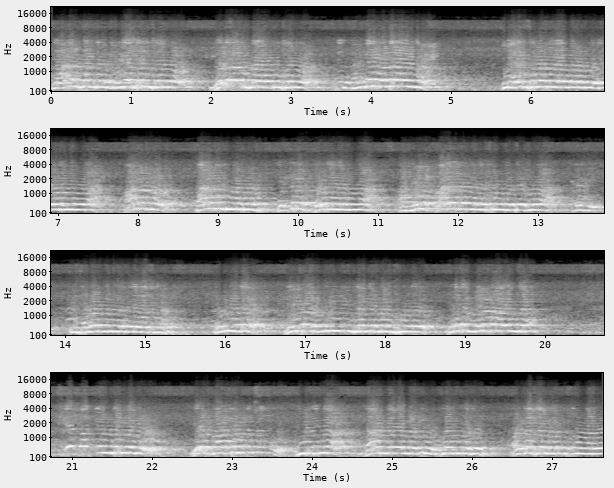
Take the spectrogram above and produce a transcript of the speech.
ఈ ఆనంద ప్రాంతం రిలేషన్ విషయంలో గోదావరి ప్రాజెక్టు విషయంలో నేను అందరూ కొత్తగా ఉన్నాను ఈ ఐదు సంవత్సరాలు ఏమైనా కూడా ఆనందంలో చాలా మంది మాత్రం ఎక్కడ దూరంగా ఉన్నా ఆ మూల పాలన దర్శనం చేస్తే కూడా మనకి ఈ సందర్భంగా తెలియజేస్తున్నాను ఎందుకంటే మీరు కూడా ఊరి విషయాలు చెప్పాల్సింది యువత మేము ఆలోచించాలి ఏ పార్టీ ఉంటున్నారు ఏ పార్టీ ఉంటున్నారు ఈ విధంగా దాని మీద బట్టి ఉద్యోగం కోసం అవకాశాలు కల్పిస్తున్నారు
